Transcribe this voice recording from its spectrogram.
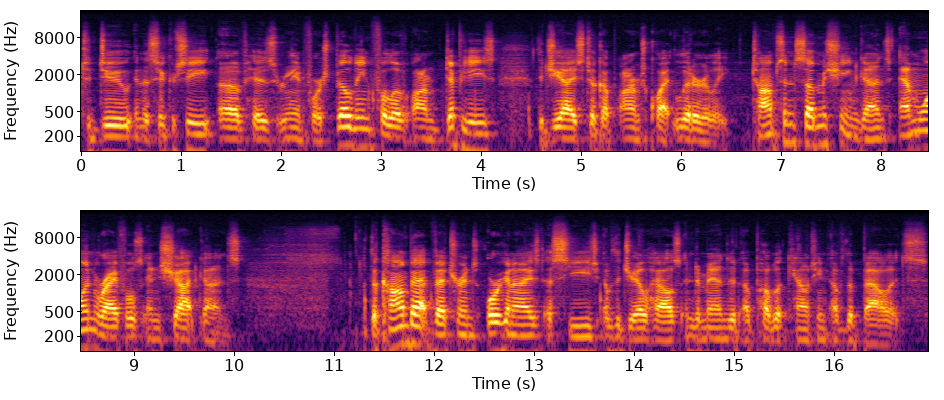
to do in the secrecy of his reinforced building full of armed deputies, the GIs took up arms quite literally Thompson submachine guns, M1 rifles, and shotguns. The combat veterans organized a siege of the jailhouse and demanded a public counting of the ballots.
